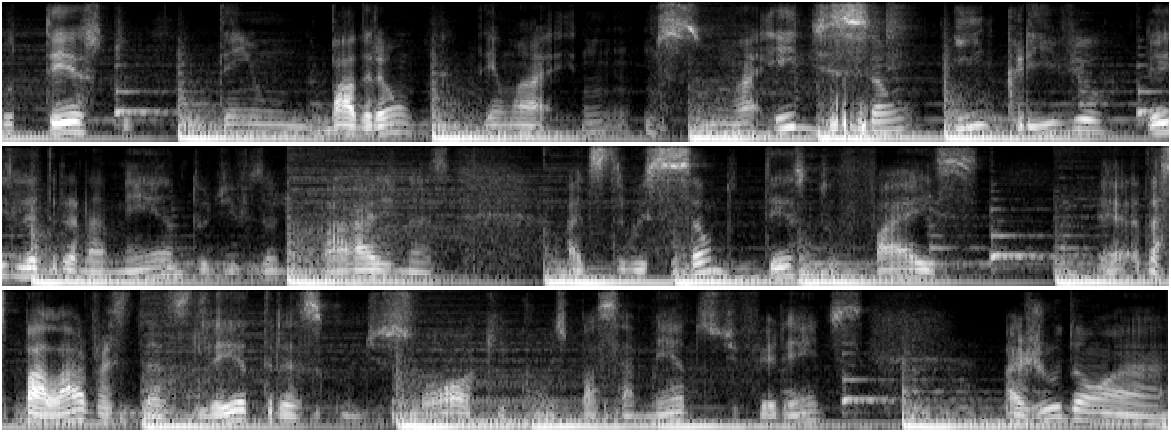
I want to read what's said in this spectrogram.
O texto tem um padrão, tem uma, um, uma edição incrível, desde letramento, divisão de páginas, a distribuição do texto faz é, das palavras, das letras com desfoque, com espaçamentos diferentes, ajudam a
